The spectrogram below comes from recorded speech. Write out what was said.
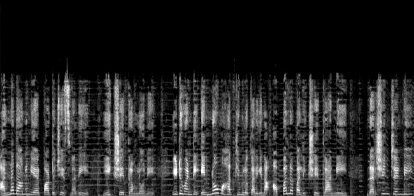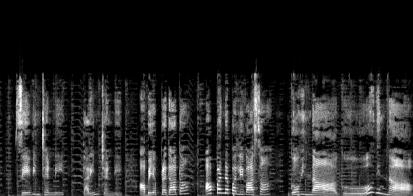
అన్నదానం ఏర్పాటు చేసినది ఈ క్షేత్రంలోనే. ఇటువంటి ఎన్నో మహత్యములు కలిగిన అప్పన్నపల్లి క్షేత్రాన్ని దర్శించండి సేవించండి తరించండి. అభయప్రదాత అప్పన్నపల్లి వాస. గోవిందా గోవిందా.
